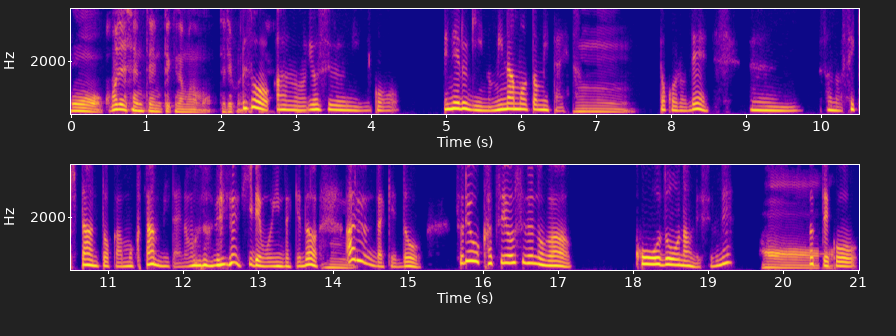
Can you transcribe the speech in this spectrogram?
おーここで先天的なものも出てくるね。そう、あの、要するに、こう、エネルギーの源みたいなう。ん。ところで、うん、その石炭とか木炭みたいなもので、火でもいいんだけど、うんあるんだけど、それを活用するのが行動なんですよね。だってこ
